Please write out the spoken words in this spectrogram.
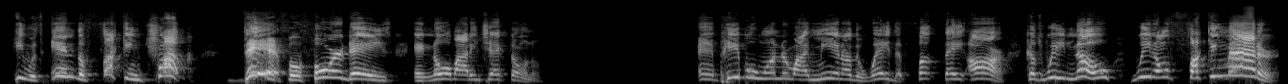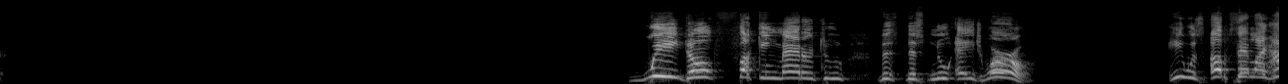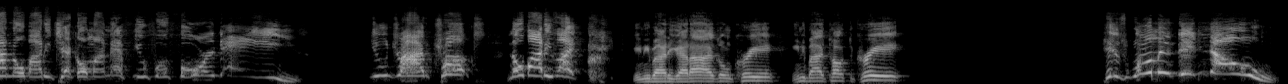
He was in the fucking truck, dead for four days, and nobody checked on him. And people wonder why men are the way the fuck they are. Because we know we don't fucking matter. We don't fucking matter to this, this new age world. He was upset, like, how nobody check on my nephew for four days? You drive trucks. Nobody like anybody got eyes on Craig? Anybody talk to Craig? His woman didn't know.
